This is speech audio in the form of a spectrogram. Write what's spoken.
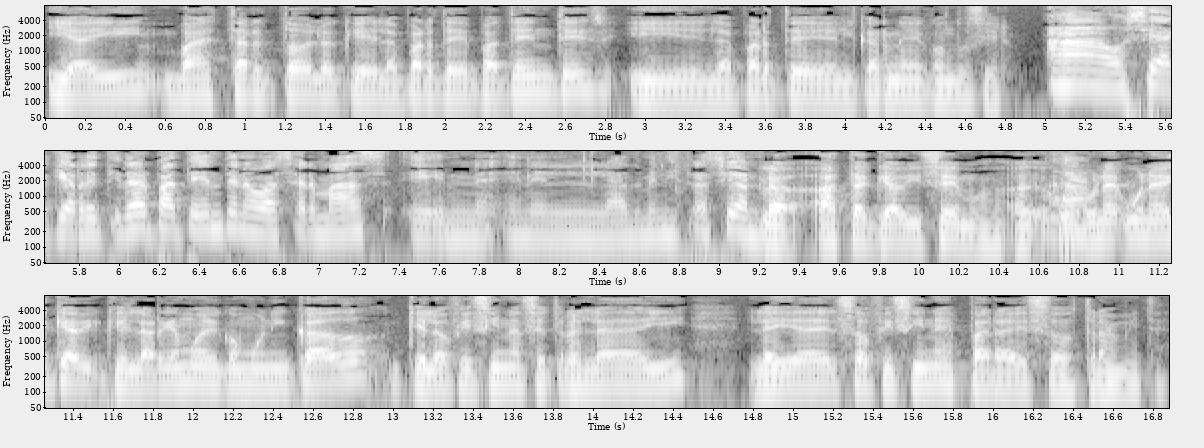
y ahí va a estar todo lo que es la parte de patentes y la parte del carnet de conducir. ah o sea que retirar patente no va a ser más en, en el- la administración Claro, hasta que avisemos. A- Ah. Una, una vez que, larguemos el comunicado, que la oficina se traslade ahí, la idea de esa oficina es para esos trámites.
